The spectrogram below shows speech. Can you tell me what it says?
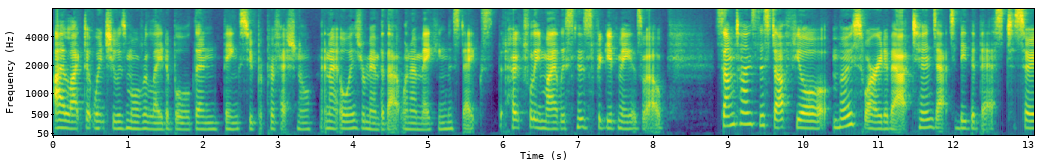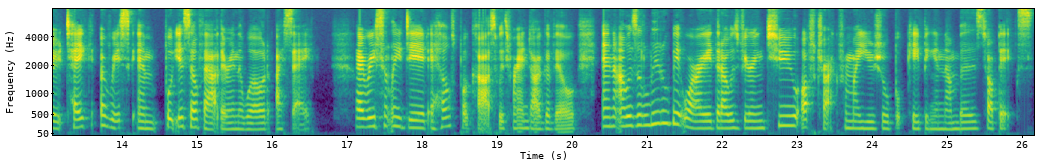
I liked it when she was more relatable than being super professional, and I always remember that when I'm making mistakes, that hopefully my listeners forgive me as well. Sometimes the stuff you're most worried about turns out to be the best. So take a risk and put yourself out there in the world, I say. I recently did a health podcast with Fran Dargaville, and I was a little bit worried that I was veering too off track from my usual bookkeeping and numbers topics.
